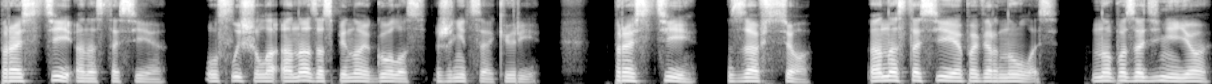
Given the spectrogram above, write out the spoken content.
«Прости, Анастасия!» — услышала она за спиной голос женица Кюри. «Прости за все!» Анастасия повернулась, но позади нее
